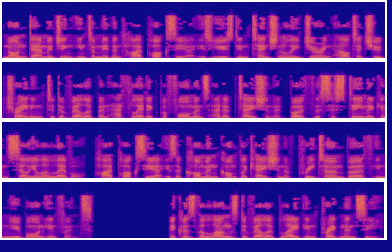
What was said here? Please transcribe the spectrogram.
non-damaging intermittent hypoxia is used intentionally during altitude training to develop an athletic performance adaptation at both the systemic and cellular level. Hypoxia is a common complication of preterm birth in newborn infants. Because the lungs develop late in pregnancy,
